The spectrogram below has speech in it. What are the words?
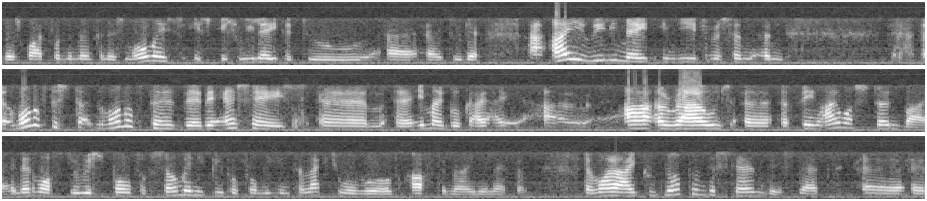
that's why fundamentalism always is, is related to uh, uh, to death. I, really made indeed was an, an uh, one of the one of the the, the essays um, in my book I, I, are around a thing I was stunned by, and that was the response of so many people from the intellectual world after 9/11. And what I could not understand is that uh,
